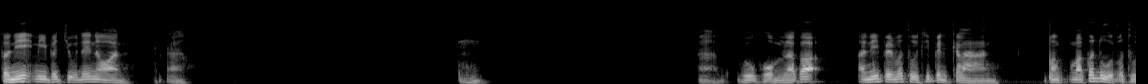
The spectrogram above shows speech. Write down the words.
ตัวนี้มีประจุแน่นอนนะอ่าถูผมแล้วก็ อันนี้เป็นวัตถุที่เป็นกลาง มันมันก็ดูดวัตถุ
